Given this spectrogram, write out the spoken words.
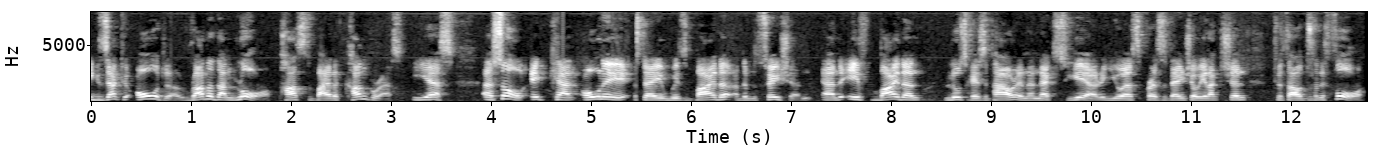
exact order rather than law passed by the Congress. Yes, and so it can only stay with Biden administration. And if Biden loses his power in the next year, U.S. presidential election 2024,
